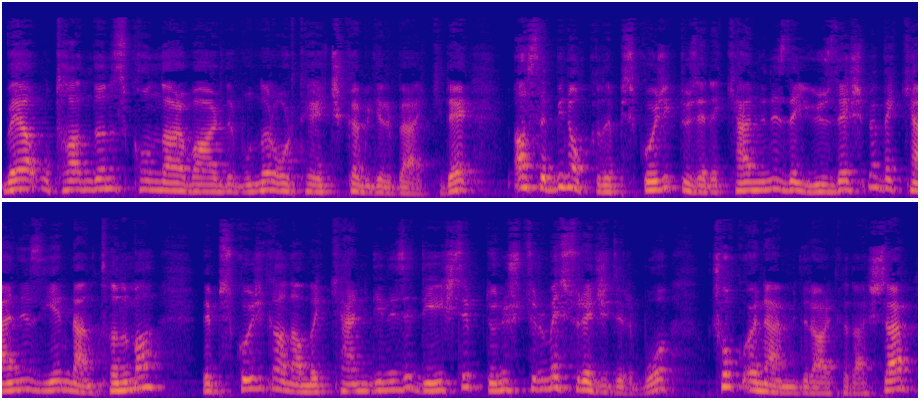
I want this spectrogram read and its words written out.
veya utandığınız konular vardır. Bunlar ortaya çıkabilir belki de. Aslında bir noktada psikolojik düzeyde kendinizle yüzleşme ve kendinizi yeniden tanıma ve psikolojik anlamda kendinizi değiştirip dönüştürme sürecidir bu. Çok önemlidir arkadaşlar.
